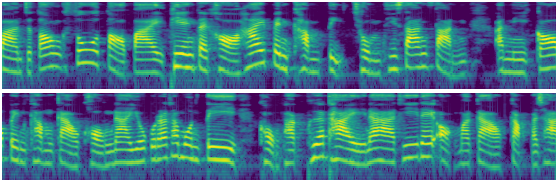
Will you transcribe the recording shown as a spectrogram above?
บาลจะต้องสู้ต่อไป เพียงแต่ขอให้เป็นคำติชมที่สร้างสรรค์ อันนี้ก็เป็นคำกล่าวของนายกรัฐมนตรีของพรรคเพื่อไทยนะคะที่ได้ออกมากล่าวกับประชา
